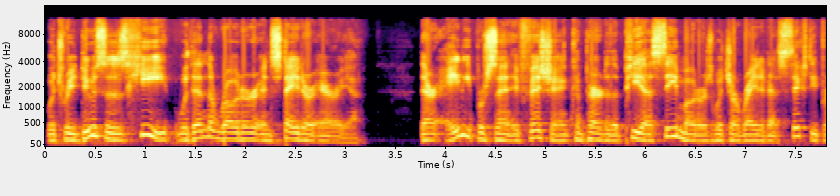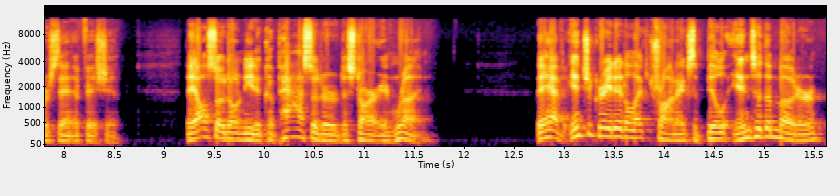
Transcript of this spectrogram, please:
which reduces heat within the rotor and stator area. They're 80% efficient compared to the PSC motors, which are rated at 60% efficient. They also don't need a capacitor to start and run. They have integrated electronics built into the motor,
